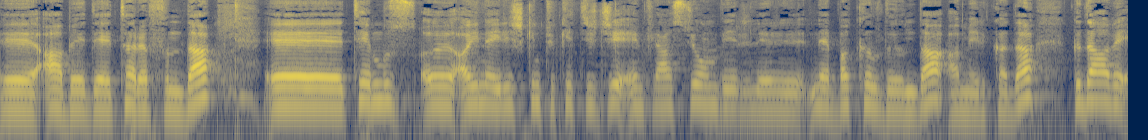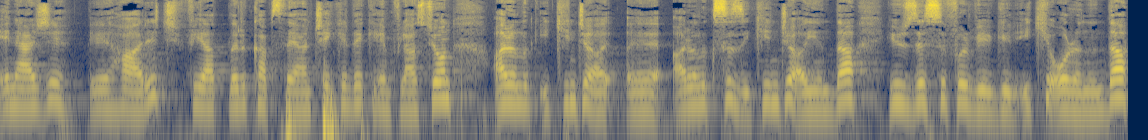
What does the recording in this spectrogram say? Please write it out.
e, ABD tarafında. E, Temmuz e, ayına ilişkin tüketici enflasyon verilerine bakıldığında Amerika'da gıda ve enerji e, hariç fiyatları kapsayan çekirdek enflasyon Aralık ikinci e, aralıksız ikinci ayında yüzde 0,2 oranında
